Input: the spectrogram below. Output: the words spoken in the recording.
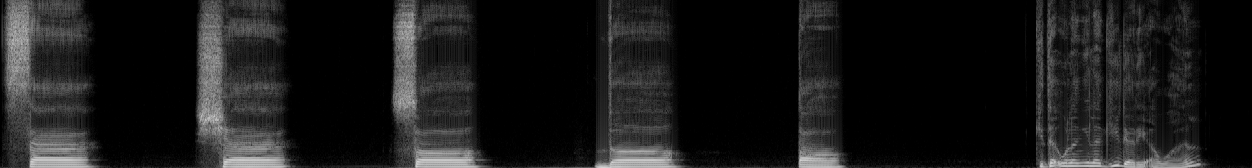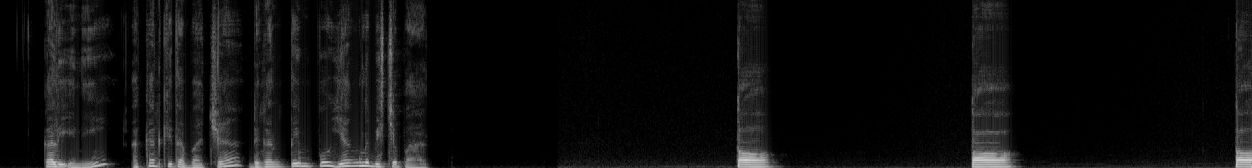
sa sha so do to kita ulangi lagi dari awal. Kali ini akan kita baca dengan tempo yang lebih cepat. To. To. To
